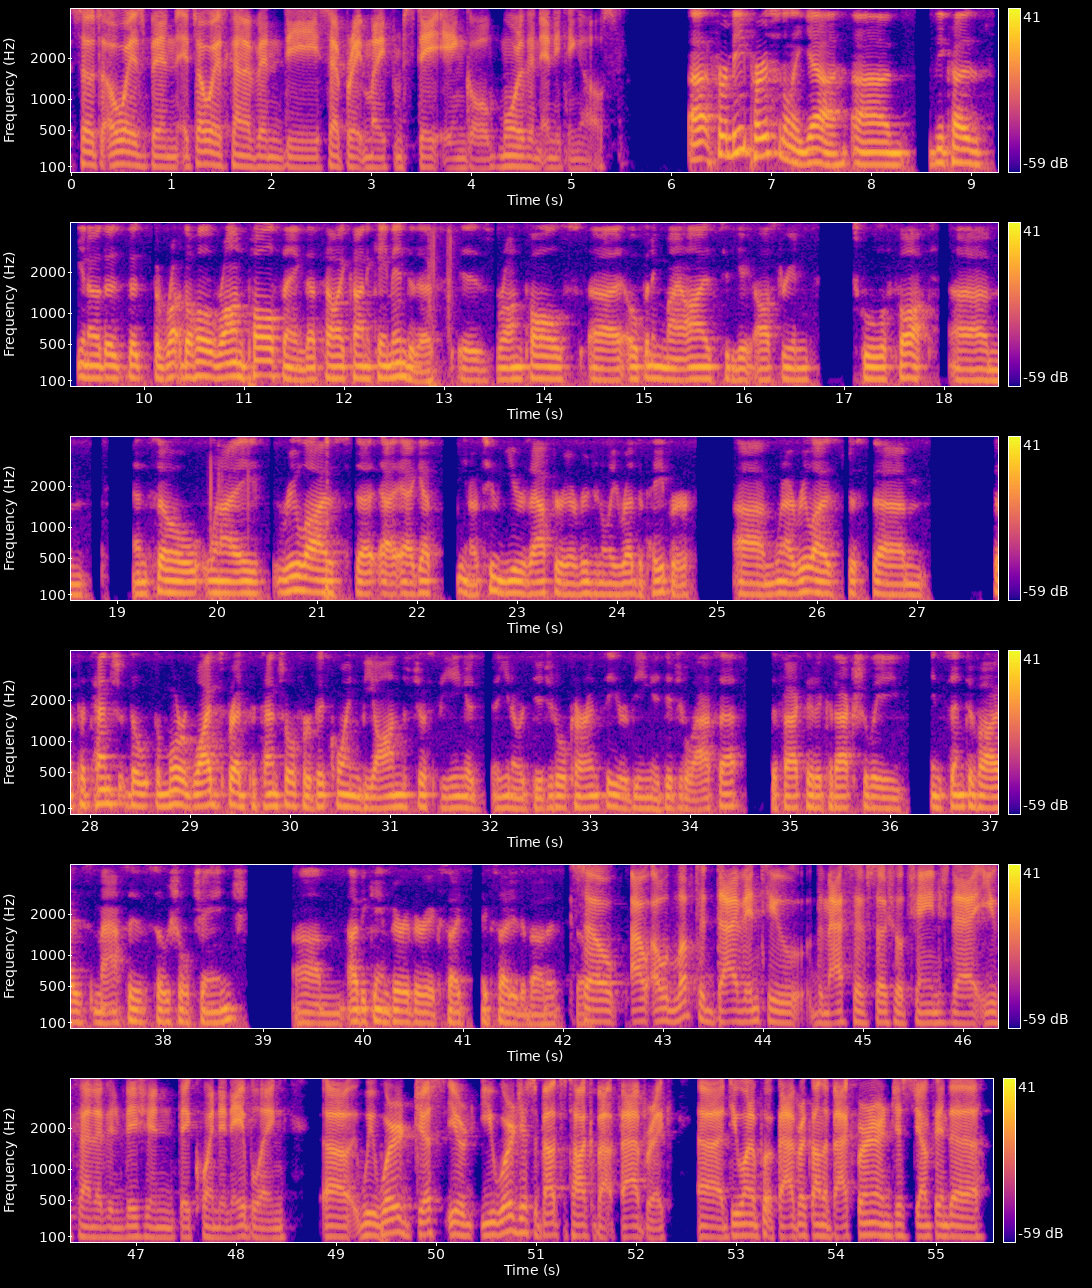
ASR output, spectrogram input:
So it's always been it's always kind of been the separate money from state angle more than anything else. Uh, for me personally, yeah, um, because you know the, the the the whole Ron Paul thing. That's how I kind of came into this. Is Ron Paul's uh, opening my eyes to the Austrian school of thought. Um, and so when I realized that, I, I, guess you know, two years after I originally read the paper, um, when I realized just um, the potential, the, the more widespread potential for Bitcoin beyond just being a you know a digital currency or being a digital asset, the fact that it could actually incentivize massive social change, um, I became very, very excited excited about it. So, so I, I, would love to dive into the massive social change that you kind of envision Bitcoin enabling uh, we were just you you were just about to talk about fabric. Uh, do you want to put fabric on the back burner and just jump into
